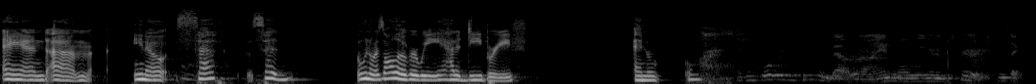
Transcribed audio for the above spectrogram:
And, um, you know, Seth said when it was all over, we had a debrief and Oh, like, what were you thinking about, Ryan, while we were in church? He's like,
